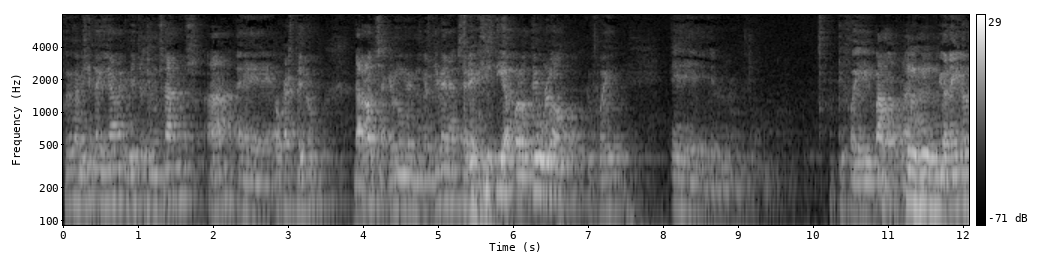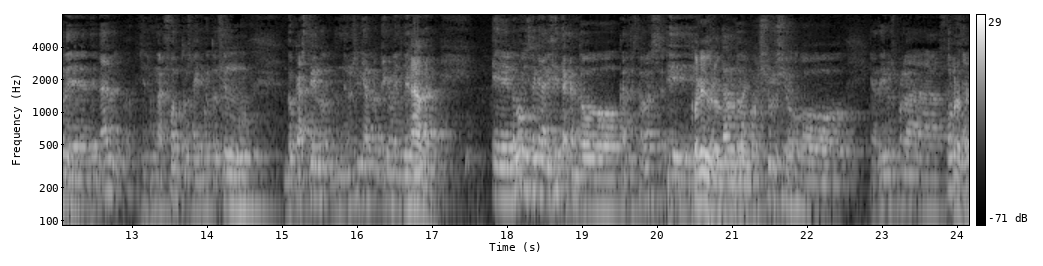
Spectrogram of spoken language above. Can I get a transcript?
foi unha visita guiada que vexo uns anos a, eh, ao castelo da Rocha, que eu non me estivera. Sabía que existía polo teu blog, que foi eh, que foi, vamos, uh -huh. pioneiro de, de tal, fixes unhas fotos hai moito tempo uh -huh. do castelo, onde non se vía prácticamente nada. nada. Eh, logo fixe aquela visita cando, cando estabas eh, co libro, presentando con Xurxo o Adeiros pola Forza, Forza.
